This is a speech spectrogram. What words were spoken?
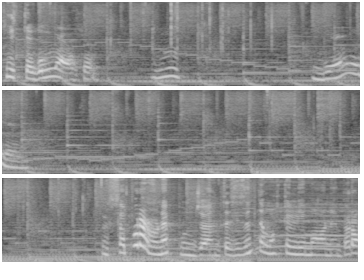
Tutto gommoso. Mm. buono. Il sapore non è pungente si sente molto il limone però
